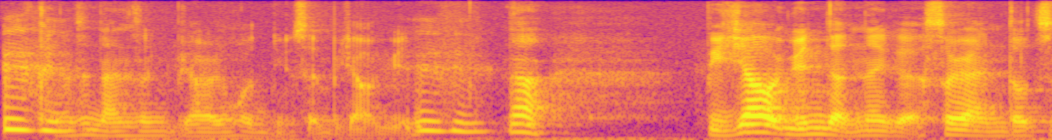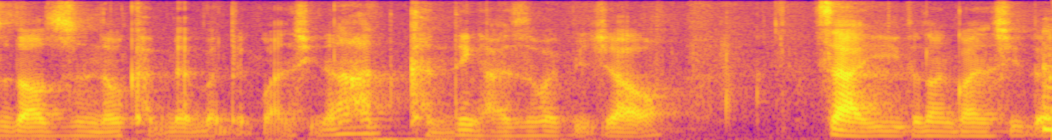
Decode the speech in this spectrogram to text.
嗯可能是男生比较晕或者女生比较晕。嗯哼，那比较晕的那个，虽然都知道这是 no commitment 的关系，但他肯定还是会比较在意这段关系的、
